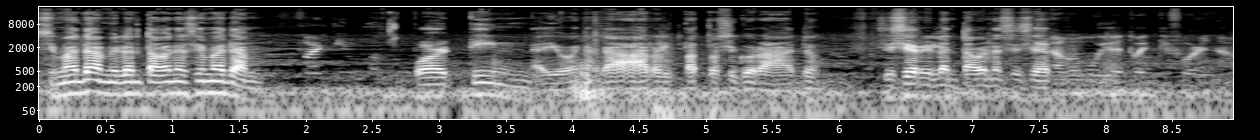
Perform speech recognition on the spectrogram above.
Si Madam, ilang taon na si Madam? 14 po. 14. Ayun, nag-aaral pa to sigurado. Si Sir, ilang taon na si Sir? Ako, kuya, 24 na.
